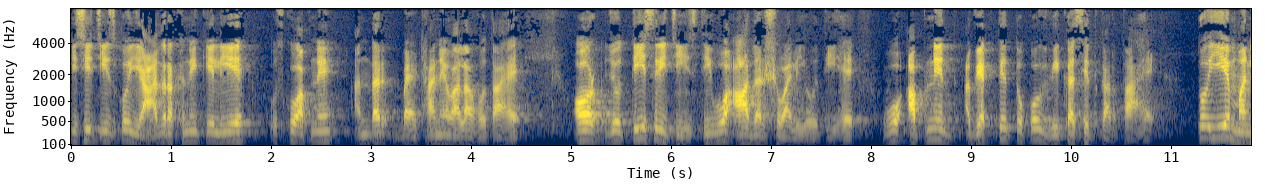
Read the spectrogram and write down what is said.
किसी चीज़ को याद रखने के लिए उसको अपने अंदर बैठाने वाला होता है। और जो तीसरी चीज़ थी, वो आदर्श वाली होती है। वो अपने व्यक्तित्व को विकसित करता है। तो ये मन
